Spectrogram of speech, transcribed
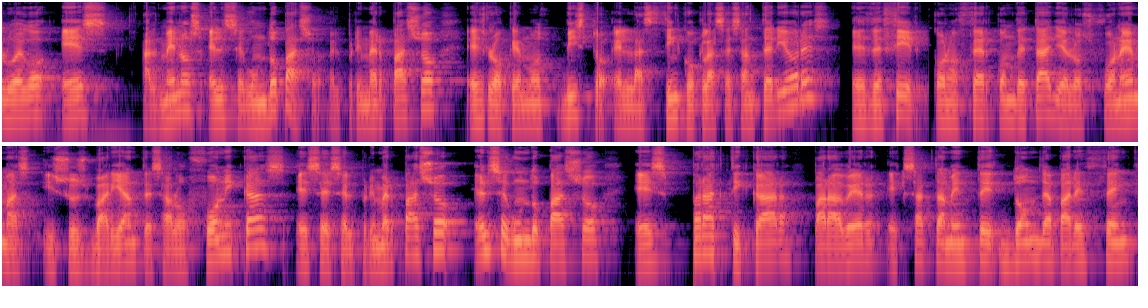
luego es al menos el segundo paso. El primer paso es lo que hemos visto en las cinco clases anteriores, es decir, conocer con detalle los fonemas y sus variantes alofónicas, ese es el primer paso. El segundo paso es practicar para ver exactamente dónde aparecen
